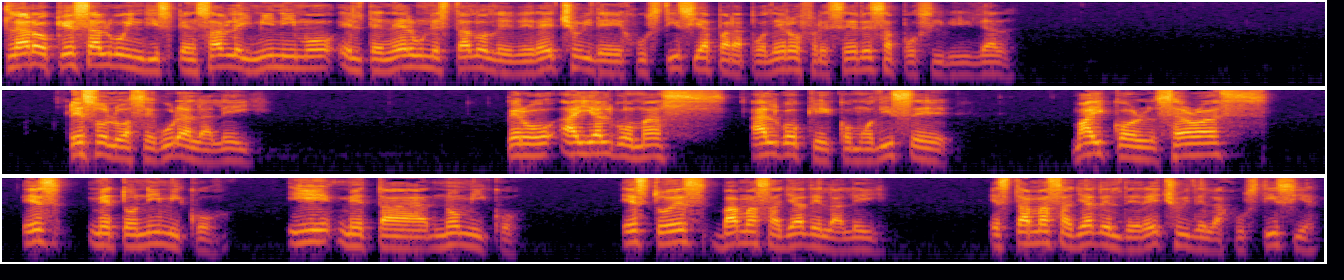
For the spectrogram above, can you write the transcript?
Claro que es algo indispensable y mínimo el tener un Estado de derecho y de justicia para poder ofrecer esa posibilidad. Eso lo asegura la ley. Pero hay algo más, algo que, como dice Michael Serras, es metonímico y metanómico. Esto es, va más allá de la ley, está más allá del derecho y de la justicia,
